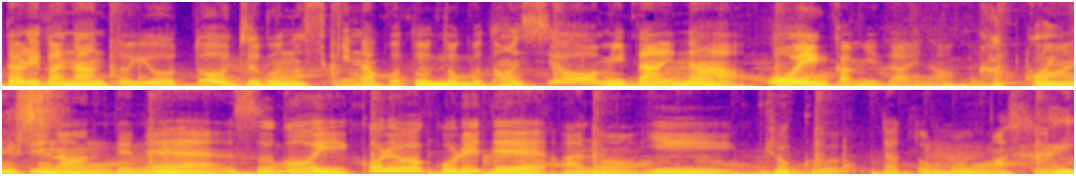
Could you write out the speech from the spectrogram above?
誰が何と言おうと自分の好きなことをとことんしようみたいな、応援歌みたいな感じなんでね、すすごいこれはこれであのいい曲だと思います。はい、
